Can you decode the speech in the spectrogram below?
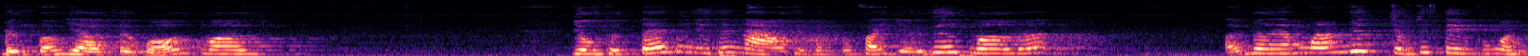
đừng bao giờ từ bỏ ước mơ. Dù thực tế có như thế nào thì mình cũng phải giữ cái ước mơ đó ở nơi ấm áp nhất trong trái tim của mình.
